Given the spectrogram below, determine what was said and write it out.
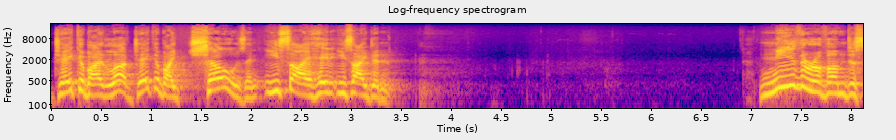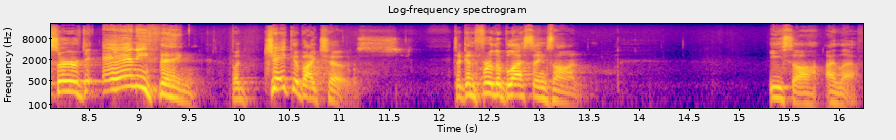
Jacob I loved, Jacob I chose, and Esau I hated, Esau I didn't. Neither of them deserved anything, but Jacob I chose to confer the blessings on. Esau I left.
